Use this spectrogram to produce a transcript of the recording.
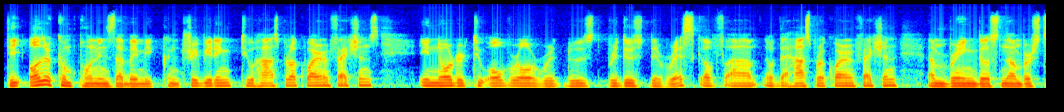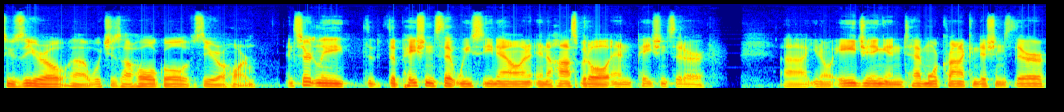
the other components that may be contributing to hospital acquired infections in order to overall reduce reduce the risk of um, of the hospital acquired infection and bring those numbers to zero, uh, which is our whole goal of zero harm. And certainly, the, the patients that we see now in, in a hospital and patients that are, uh, you know, aging and have more chronic conditions, their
